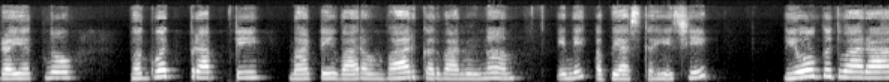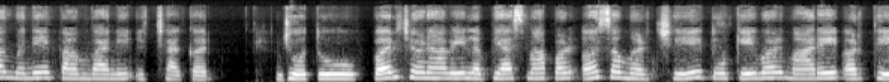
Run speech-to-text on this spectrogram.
પ્રયત્નો ભગવત પ્રાપ્તિ માટે વારંવાર કરવાનું નામ એને અભ્યાસ કહે છે. યોગ દ્વારા મને પામવાની ઈચ્છા કર. જો તું પર જણાવેલ અભ્યાસમાં પણ અસમર્થ છે, તો કેવળ મારે અર્થે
